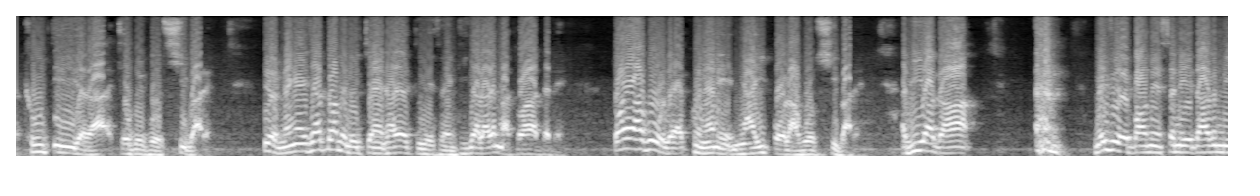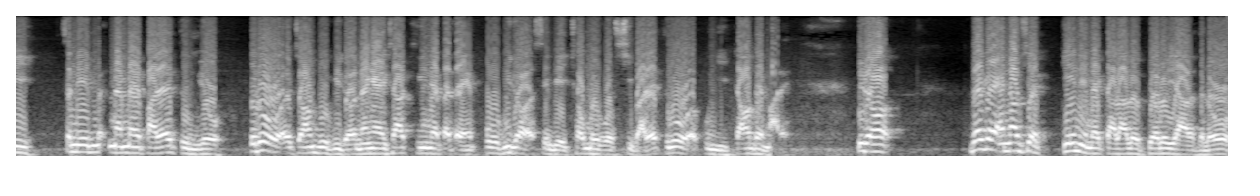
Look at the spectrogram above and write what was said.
အထူးတည်ရတာအကျိုးပေးဖို့ရှိပါတယ်ပြီးတော့နိုင်ငံခြားသွားမယ်လို့ကြံထားတဲ့သူတွေဆိုရင်ဒီကလာထဲမှာသွားရတတ်တယ်သွားရဖို့လည်းအခွင့်အလမ်းတွေအများကြီးပေါ်လာဖို့ရှိပါတယ်အဓိကကမိတ်ဆွေပေါင်းတဲ့စနေသားသမီးစနေနာမည်ပါတဲ့သူမျိုးသူတို့အကြောင်းပြုပြီးတော့နိုင်ငံခြားခီးနဲ့ပတ်သက်ရင်ပို့ပြီးတော့အစီအပြေချုံးမွေးဖို့ရှိပါတယ်သူတို့အကူအညီတောင်းတင်ပါတယ်ပြီးတော့တကယ်အနောက်ရှက်ကင်းနေတဲ့ကာလာလို့ပြောလို့ရတယ်လို့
